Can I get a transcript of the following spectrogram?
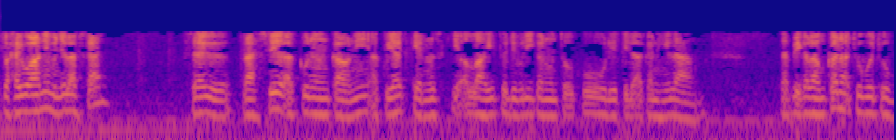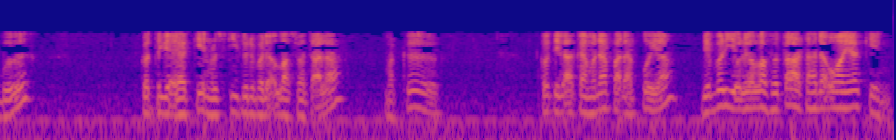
itu Haywah ni menjelaskan Saudara, rahsia aku dengan kau ni Aku yakin rezeki Allah itu diberikan untukku Dia tidak akan hilang. Tapi kalau kau nak cuba-cuba Kau tidak yakin rezeki itu daripada Allah SWT Maka Kau tidak akan mendapat apa yang Diberi oleh Allah SWT terhadap orang yakin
